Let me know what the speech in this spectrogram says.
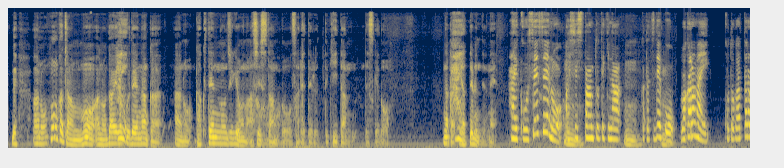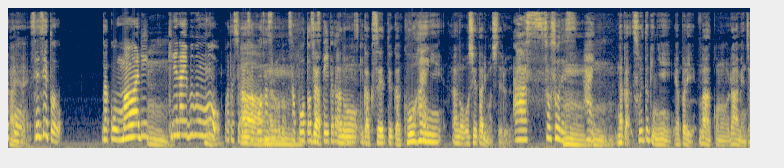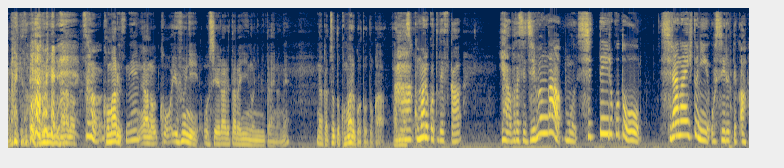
であのほのかちゃんもあの大学でなんか、あの学天の授業のアシスタントをされてるって聞いたんですけどなんかやってるんだよね、はいこう先生のアシスタント的なうん。形でこうわからないことがあったらこう、先生とがこう回りうん。きれない部分を私がサポートさサポートさせていただいてるんですけど。学生っていうか後輩に、あの教えたりもしてる。ああそうそうです、うん。はい、うんなんかそういう時にやっぱりまあこのラーメンじゃないけど あのそう困るですね。あのこういうふうに教えられたらいいのにみたいなね。なんかちょっと困ることとかありますか？困ることですか？いや私自分がもう知っていることを知らない人に教えるっていうかあ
